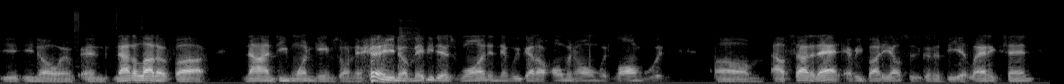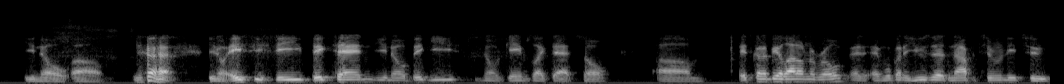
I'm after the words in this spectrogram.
You, you know, and, and not a lot of uh, non D one games on there. you know, maybe there's one, and then we've got a home and home with Longwood. Um, outside of that, everybody else is going to be Atlantic Ten. You know, um, you know ACC, Big Ten. You know, Big East. You know, games like that. So um, it's going to be a lot on the road, and, and we're going to use it as an opportunity to,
